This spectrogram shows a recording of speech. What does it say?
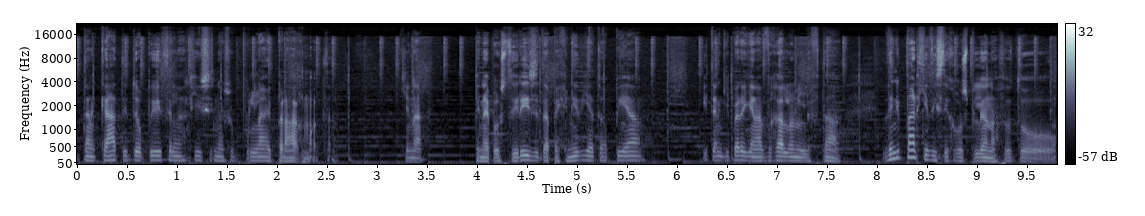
Ήταν κάτι το οποίο ήθελε να αρχίσει να σου πουλάει πράγματα. Και να, και να υποστηρίζει τα παιχνίδια τα οποία ήταν εκεί πέρα για να βγάλουν λεφτά. Δεν υπάρχει δυστυχώς πλέον αυτό το.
